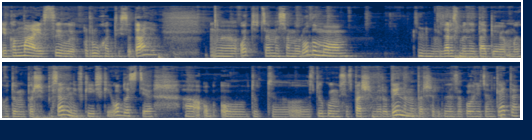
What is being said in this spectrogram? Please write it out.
яка має сили рухатися далі. Е, от це ми саме робимо. Зараз ми на етапі ми готуємо перше поселення в Київській області. Тут е, спілкуємося з першими родинами. Перші родини заповнюють анкети.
